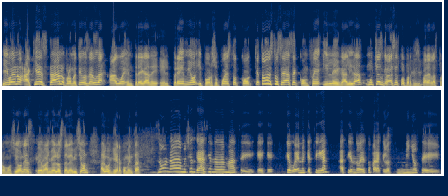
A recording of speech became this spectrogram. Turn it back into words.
Y bueno, aquí está, lo prometido es deuda, hago entrega del premio y por supuesto que todo esto se hace con fe y legalidad. Muchas gracias por participar en las promociones Muchas de gracias. Bañuelos Televisión. ¿Algo que quiera comentar? No, nada, muchas gracias, nada más. y que, que, que bueno y que sigan haciendo esto para que los niños se,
